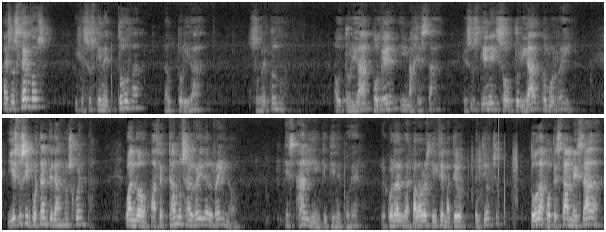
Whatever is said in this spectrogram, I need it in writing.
a esos cerdos? Y Jesús tiene toda la autoridad sobre todo. Autoridad, poder y majestad. Jesús tiene su autoridad como rey. Y esto es importante darnos cuenta. Cuando aceptamos al rey del reino, es alguien que tiene poder. ¿Recuerdan las palabras que dice Mateo 28? Toda potestad me es dada.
